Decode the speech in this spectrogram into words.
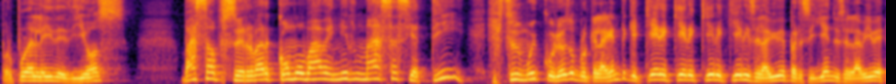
por pura ley de Dios, vas a observar cómo va a venir más hacia ti. Y esto es muy curioso porque la gente que quiere, quiere, quiere, quiere y se la vive persiguiendo y se la vive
